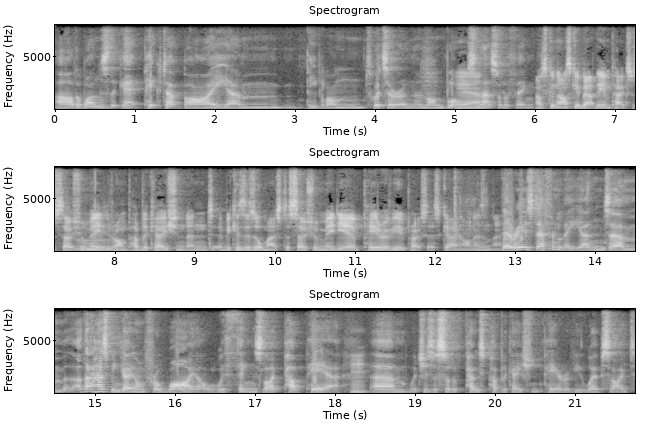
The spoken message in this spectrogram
are the ones that get picked up by um, people on Twitter and, and on blogs yeah. and that sort of thing. I was going to ask you about the impact of social mm. media on publication, and because there's almost a social media peer review process going on, isn't there? There is definitely, and um, that has been going on for a while with things like PubPeer, mm. um, which is a sort of post-publication peer review website.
